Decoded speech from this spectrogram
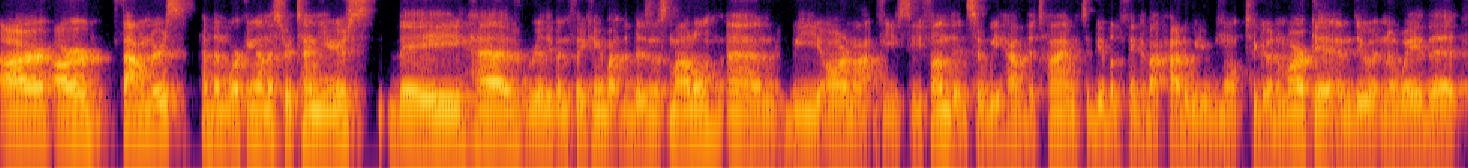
our our founders have been working on this for 10 years. They have really been thinking about the business model and we are not vc funded so we have the time to be able to think about how do we want to go to market and do it in a way that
